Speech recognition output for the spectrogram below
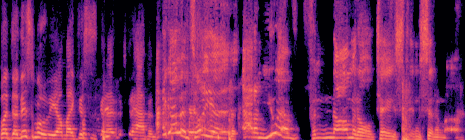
But the, this movie, I'm like, this is gonna, this is gonna happen. I gotta tell you, Adam, you have phenomenal taste in cinema.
